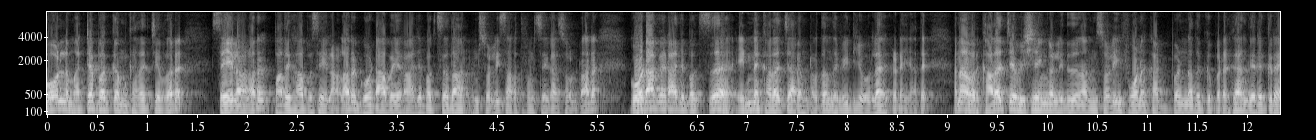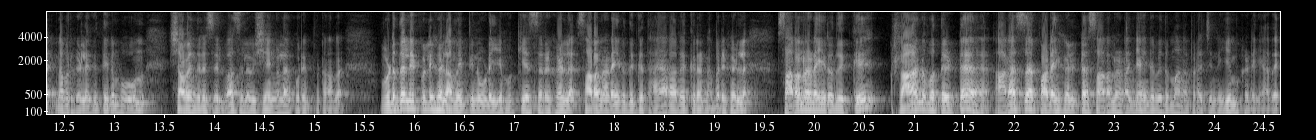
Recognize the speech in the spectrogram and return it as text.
கோலில் மற்ற பக்கம் கதைச்சவர் செயலாளர் பாதுகாப்பு செயலாளர் கோட்டாபய ராஜபக்ச தான் சொல்லி சரத் பொன்சேகா சொல்கிறார் கோட்டாபய ராஜபக்ச என்ன கதைச்சாருன்றது அந்த வீடியோவில் கிடையாது. ஆனால் அவர் கதைச்ச விஷயங்கள் இதுதான் சொல்லி ஃபோனை கட் பண்ணதுக்கு பிறகு அங்கே இருக்கிற நபர்களுக்கு திரும்பவும் ஷவேந்திர சில்வா சில விஷயங்களை குறிப்பிட்டார் விடுதலை புலிகள் அமைப்பினுடைய முக்கியஸ்தர்கள் சரணடைகிறதுக்கு தயாராக இருக்கிற நபர்கள் சரணடைகிறதுக்கு இராணுவத்திட்ட அரச படைகள்கிட்ட சரணடைஞ்ச எந்த விதமான பிரச்சனையும் கிடையாது.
